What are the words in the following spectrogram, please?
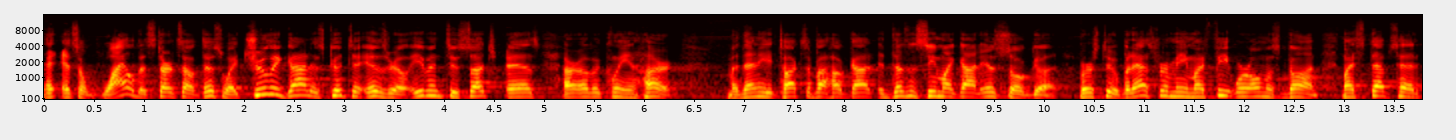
it's a while that starts out this way Truly, God is good to Israel, even to such as are of a clean heart. But then he talks about how God, it doesn't seem like God is so good. Verse 2 But as for me, my feet were almost gone. My steps had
